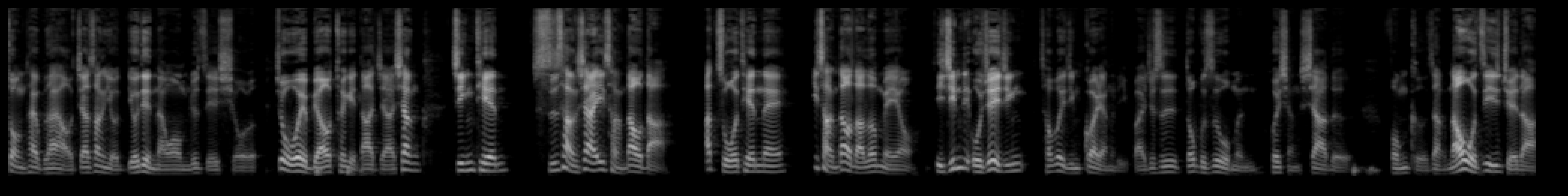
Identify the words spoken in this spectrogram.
状态不太好，加上有有点难玩，我们就直接休了。就我也不要推给大家。像今天十场下来一场到达啊，昨天呢一场到达都没有，已经我觉得已经差不多已经怪两个礼拜，就是都不是我们会想下的风格这样。然后我自己觉得啊，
